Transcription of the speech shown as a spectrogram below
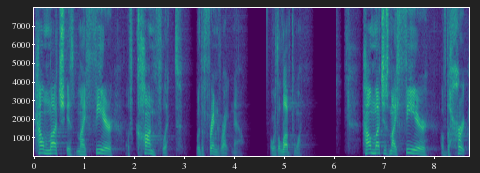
how much is my fear of conflict with a friend right now or a loved one? How much is my fear of the hurt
